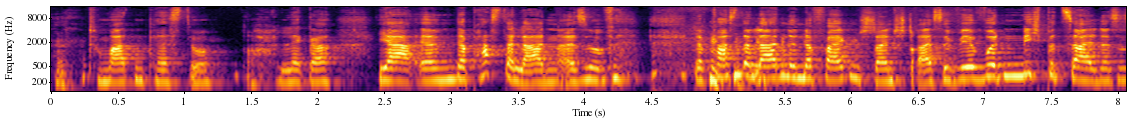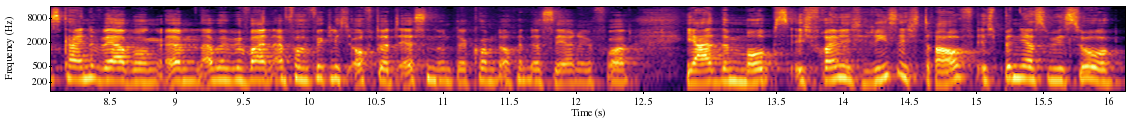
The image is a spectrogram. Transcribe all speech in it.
Tomatenpesto, oh, lecker. Ja, ähm, der Pastaladen, also der Pastaladen in der Falkensteinstraße. Wir wurden nicht bezahlt, das ist keine Werbung, ähm, aber wir waren einfach wirklich oft dort essen und der kommt auch in der Serie vor. Ja, The Mopes, ich freue mich riesig drauf. Ich bin ja sowieso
